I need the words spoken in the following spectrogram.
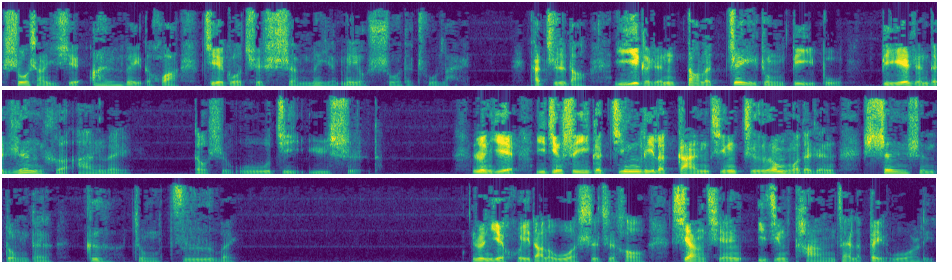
说上一些安慰的话，结果却什么也没有说得出来。他知道，一个人到了这种地步，别人的任何安慰都是无济于事的。润叶已经是一个经历了感情折磨的人，深深懂得各种滋味。润叶回到了卧室之后，向前已经躺在了被窝里。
